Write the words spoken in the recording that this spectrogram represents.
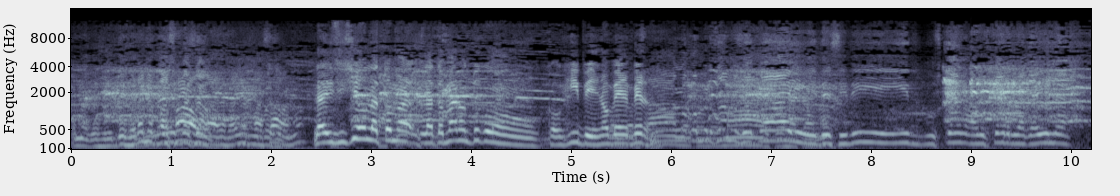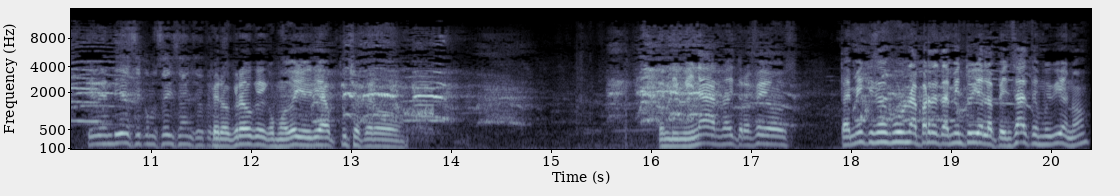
bueno, desde, desde el año pasado, pasado, ya, desde el el año año pasado, ¿no? La decisión la toma, la tomaron tú con, con hippie, ¿no? Ver, ver. No, lo conversamos acá y decidí ir buscar, a buscar la gallina que vendí hace como seis años atrás. Pero creo que como dueño diría, pucha, pero eliminar, no hay trofeos. También quizás por una parte también tuya lo pensaste muy bien, ¿no?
